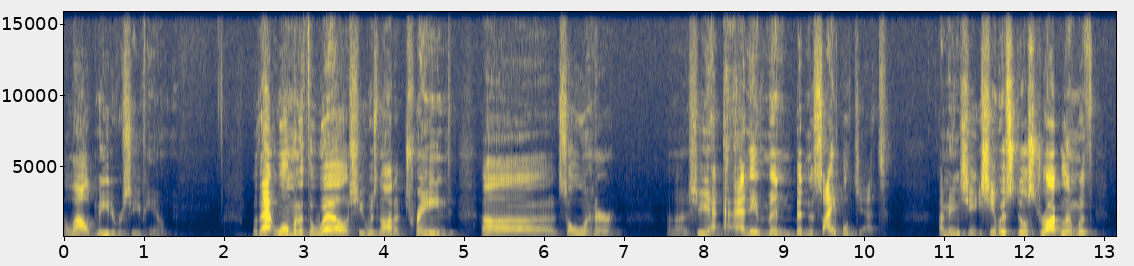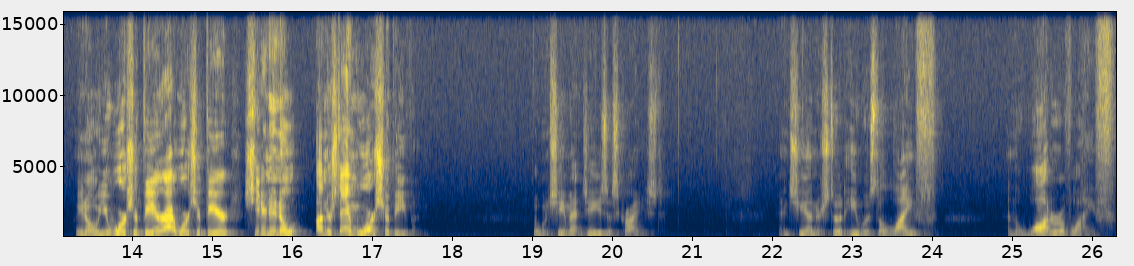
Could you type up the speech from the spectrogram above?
allowed me to receive Him. But that woman at the well, she was not a trained uh, soul winner. Uh, she hadn't even been, been discipled yet. I mean, she, she was still struggling with, you know, you worship here, I worship here. She didn't even understand worship even. But when she met Jesus Christ, and she understood he was the life and the water of life.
